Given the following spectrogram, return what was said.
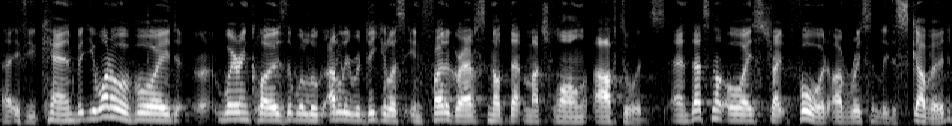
uh, if you can, but you want to avoid uh, wearing clothes that will look utterly ridiculous in photographs not that much long afterwards. And that's not always straightforward, I've recently discovered.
